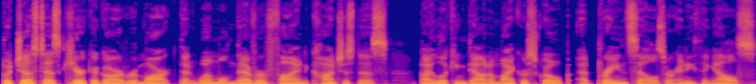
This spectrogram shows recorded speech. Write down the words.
But just as Kierkegaard remarked that one will never find consciousness by looking down a microscope at brain cells or anything else,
